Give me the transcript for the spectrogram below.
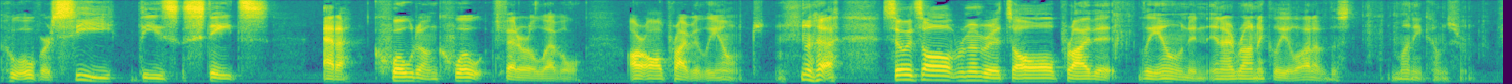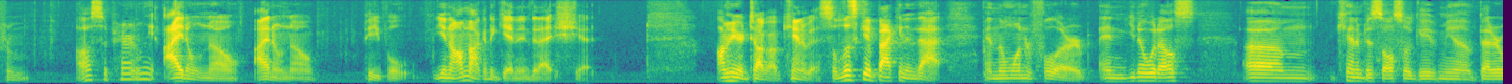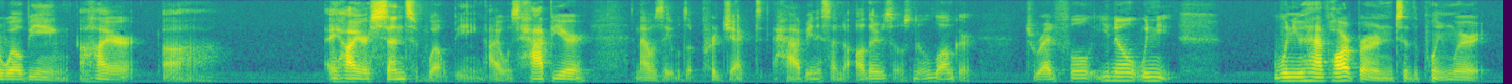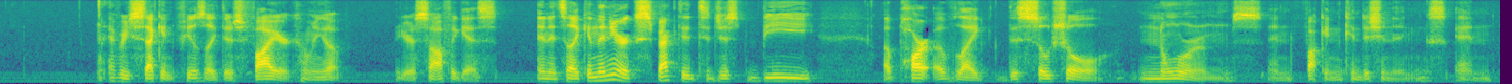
who oversee these states at a quote unquote federal level are all privately owned. so it's all remember it's all privately owned and, and ironically a lot of this money comes from from us apparently. I don't know. I don't know. People you know, I'm not gonna get into that shit. I'm here to talk about cannabis. So let's get back into that and the wonderful herb. And you know what else? Um, cannabis also gave me a better well-being, a higher, uh, a higher sense of well-being. I was happier, and I was able to project happiness onto others. I was no longer dreadful. You know when you when you have heartburn to the point where every second feels like there's fire coming up your esophagus and it's like and then you're expected to just be a part of like the social norms and fucking conditionings and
